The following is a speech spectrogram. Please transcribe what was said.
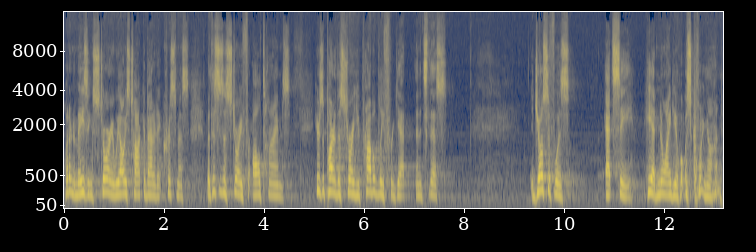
what an amazing story. We always talk about it at Christmas, but this is a story for all times. Here's a part of the story you probably forget, and it's this Joseph was at sea, he had no idea what was going on.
